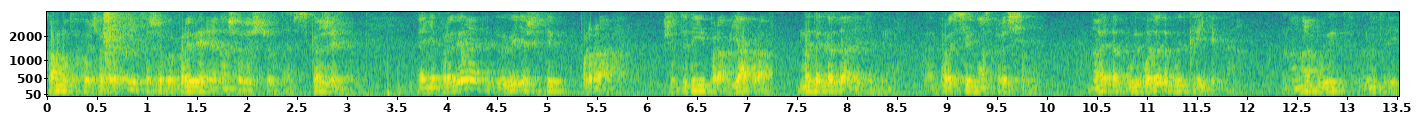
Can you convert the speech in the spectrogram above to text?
кому ты хочешь обратиться, чтобы проверили наши расчеты? Скажи. И они проверят, и ты увидишь, что ты прав. Что ты не прав, я прав. Мы доказали тебе. Проси у нас прощения. Но это будет, вот это будет критика. Но она будет внутри.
